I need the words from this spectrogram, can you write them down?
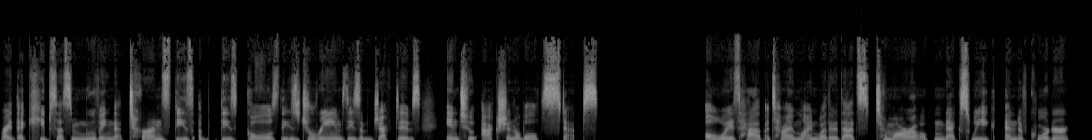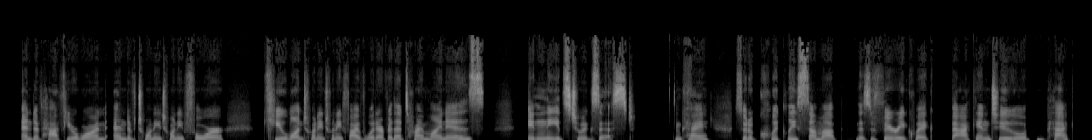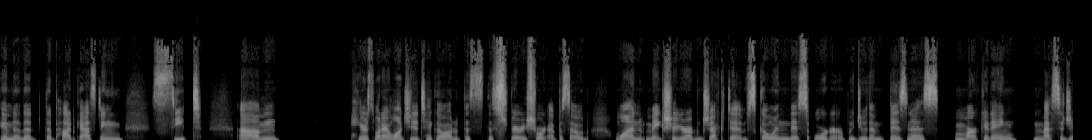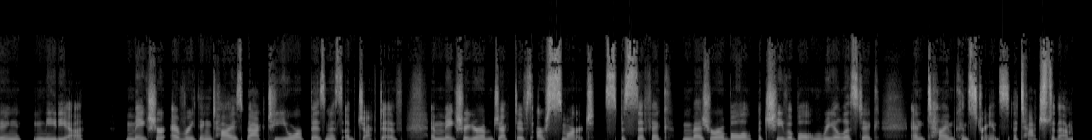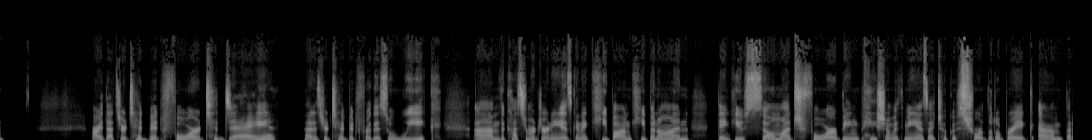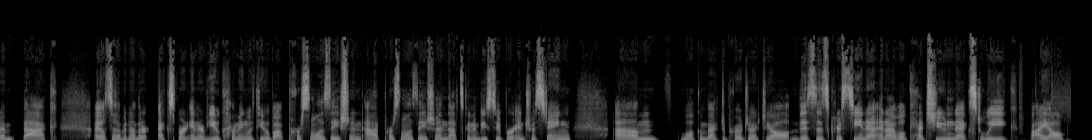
right that keeps us moving that turns these uh, these goals these dreams these objectives into actionable steps. Always have a timeline whether that's tomorrow next week end of quarter end of half year 1 end of 2024 Q1 2025 whatever that timeline is it needs to exist okay? So to quickly sum up this very quick back into back into the the podcasting seat um, here's what I want you to take out of this this very short episode. One, make sure your objectives go in this order. We do them business, marketing, messaging, media. Make sure everything ties back to your business objective and make sure your objectives are smart, specific, measurable, achievable, realistic, and time constraints attached to them. All right, that's your tidbit for today. That is your tidbit for this week. Um, the customer journey is going to keep on keeping on. Thank you so much for being patient with me as I took a short little break, um, but I'm back. I also have another expert interview coming with you about personalization and ad personalization. That's going to be super interesting. Um, welcome back to Project, y'all. This is Christina, and I will catch you next week. Bye, y'all.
